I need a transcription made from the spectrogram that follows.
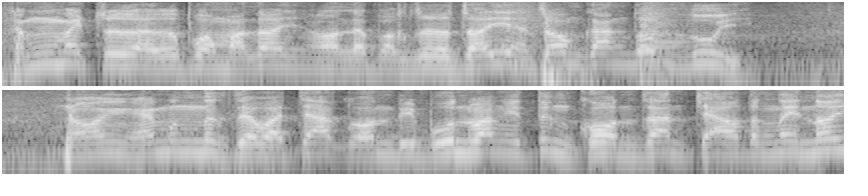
แต่มึงไม่เจอเออพวงมาเลยอ๋อแล้วปักเจอใจจ้องกลางต้นลุยน้อยให้มึงนึกแต่ว่าจากตอนพี่บุญว่างไอ้ตึงโกนจานเจ้าตั้งในน้อย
